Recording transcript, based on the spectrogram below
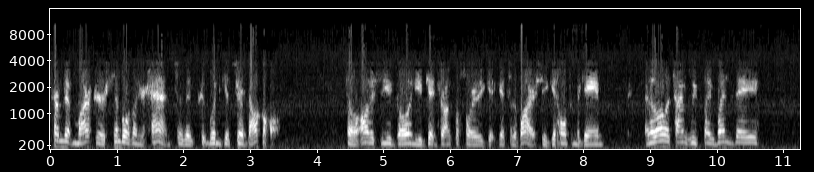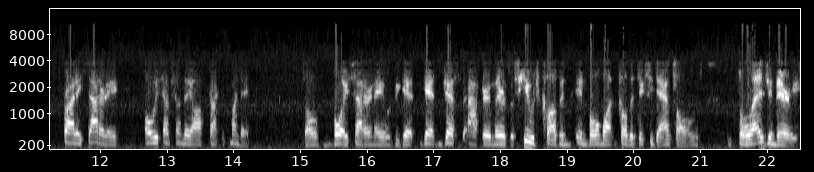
permanent marker symbols on your hand so they could, wouldn't get served alcohol. So obviously you'd go and you'd get drunk before you get, get to the bar. So you get home from the game. And all the times we played Wednesday, Friday, Saturday, always have Sunday off, practice Monday. So boy, Saturday would be get get just after, and there's this huge club in in Beaumont called the Dixie Dance Hall. It was legendary,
